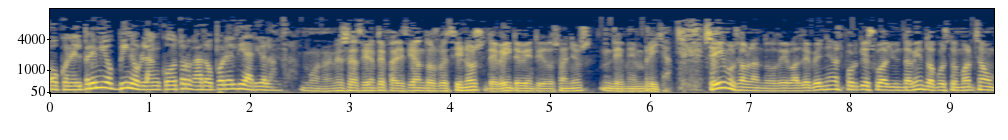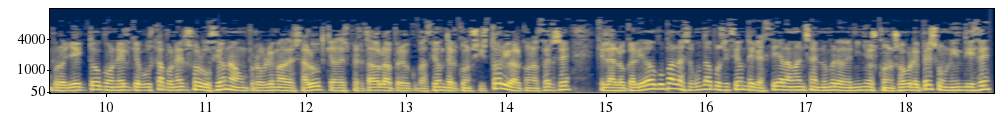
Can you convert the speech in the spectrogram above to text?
o con el premio Vino Blanco otorgado por el diario Lanza. Bueno, en ese accidente fallecían dos vecinos de 20 y 22 años de Membrilla. Seguimos hablando de Valdepeñas porque su ayuntamiento ha puesto en marcha un proyecto con el que busca poner solución a un problema de salud que ha despertado la preocupación del consistorio al conocerse que la localidad ocupa la segunda posición de Castilla-La Mancha en número de niños con sobrepeso, un índice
